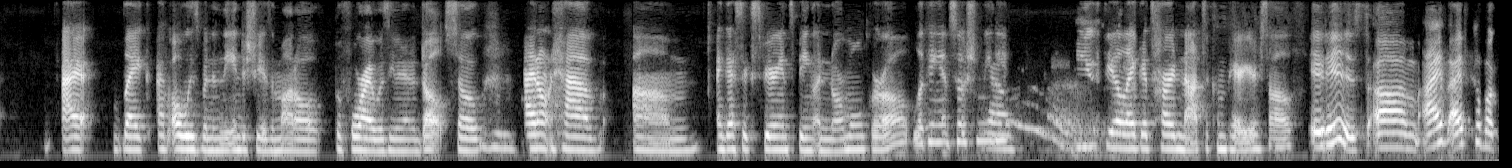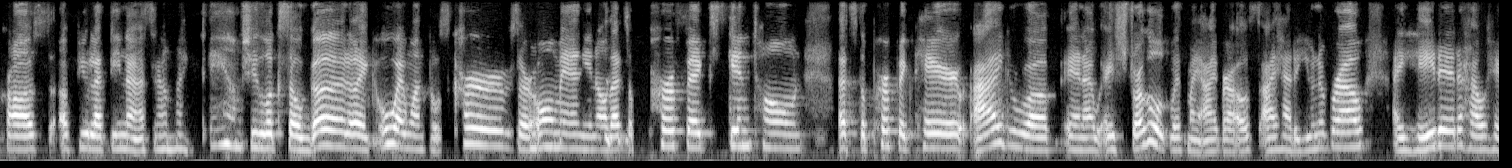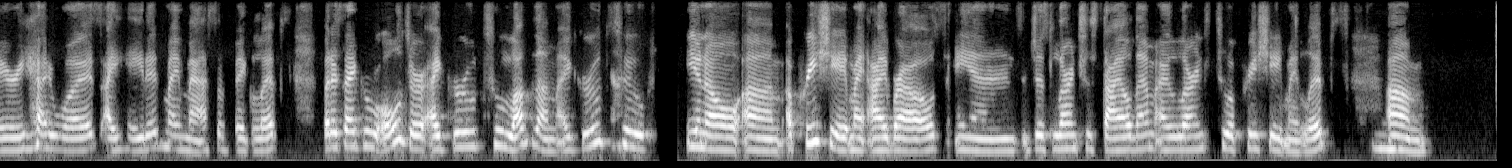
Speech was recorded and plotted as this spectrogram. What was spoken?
i like I've always been in the industry as a model before I was even an adult. So mm-hmm. I don't have um I guess experience being a normal girl looking at social media. Yeah do you feel like it's hard not to compare yourself? It is. Um, I've I've come across a few Latinas, and I'm like, damn, she looks so good. Like, oh, I want those curves, or oh man, you know, that's a perfect skin tone. That's the perfect hair. I grew up and I, I struggled with my eyebrows. I had a unibrow. I hated how hairy I was. I hated my massive big lips. But as I grew older, I grew to love them. I grew to you know, um, appreciate my eyebrows and just learn to style them. I learned to appreciate my lips. Mm-hmm. Um,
